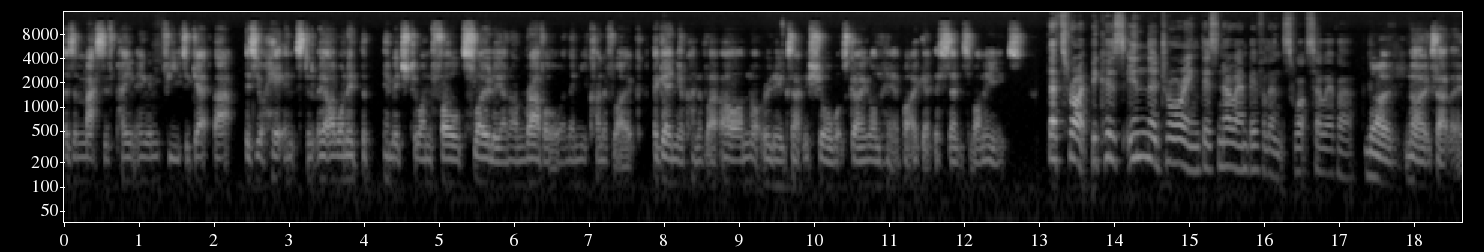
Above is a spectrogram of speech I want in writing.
as a massive painting and for you to get that as your hit instantly. I wanted the image to unfold slowly and unravel. And then you kind of like, again, you're kind of like, oh, I'm not really exactly sure what's going on here, but I get this sense of unease. That's right, because in the drawing there's no ambivalence whatsoever. No, no, exactly.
